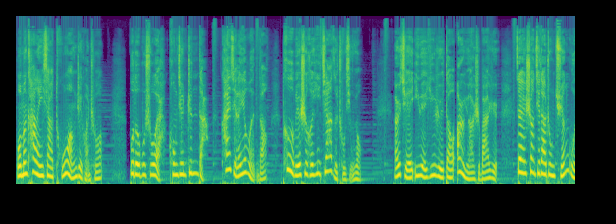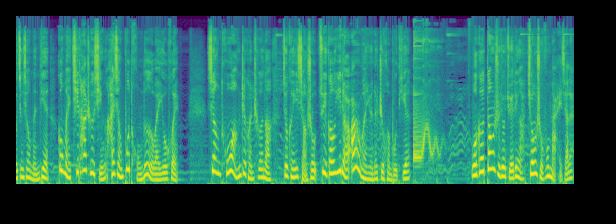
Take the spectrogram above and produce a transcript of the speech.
我们看了一下途昂这款车，不得不说呀，空间真大，开起来也稳当，特别适合一家子出行用。而且一月一日到二月二十八日，在上汽大众全国经销门店购买其他车型还享不同的额外优惠。像途昂这款车呢，就可以享受最高一点二万元的置换补贴。我哥当时就决定啊，交首付买下来。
